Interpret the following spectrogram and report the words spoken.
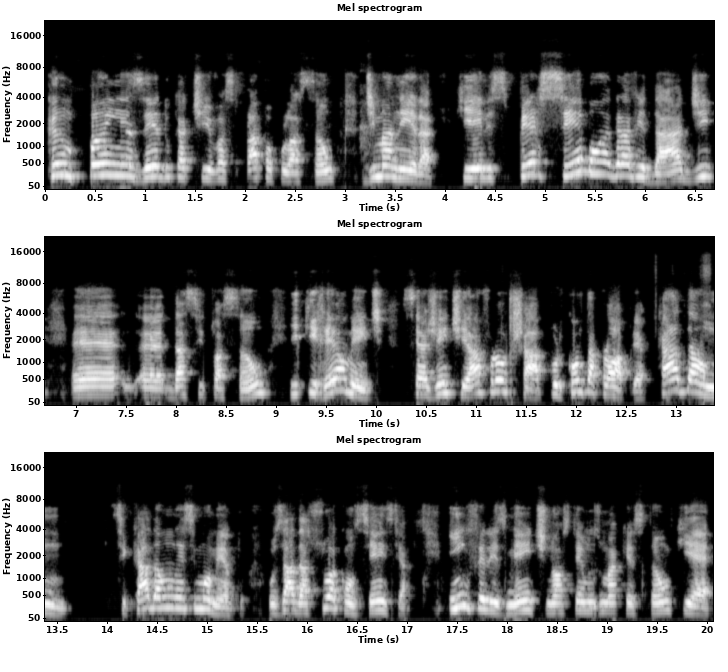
campanhas educativas para a população, de maneira que eles percebam a gravidade é, é, da situação e que realmente, se a gente afrouxar por conta própria, cada um se cada um nesse momento usar da sua consciência, infelizmente nós temos uma questão que é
